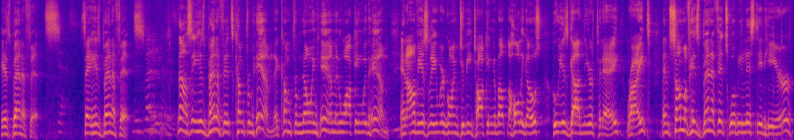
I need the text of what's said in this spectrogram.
his benefits. Yes. Say his benefits. his benefits. Now see his benefits come from him. They come from knowing him and walking with him. And obviously we're going to be talking about the Holy Ghost who is God in the earth today right? And some of his benefits will be listed here.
